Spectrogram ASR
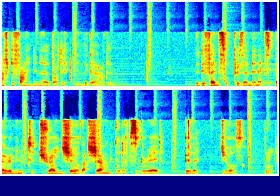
after finding her body in the garden. The defence would present an experiment to try and show that Sion could have sprayed Billie Jo's blood.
